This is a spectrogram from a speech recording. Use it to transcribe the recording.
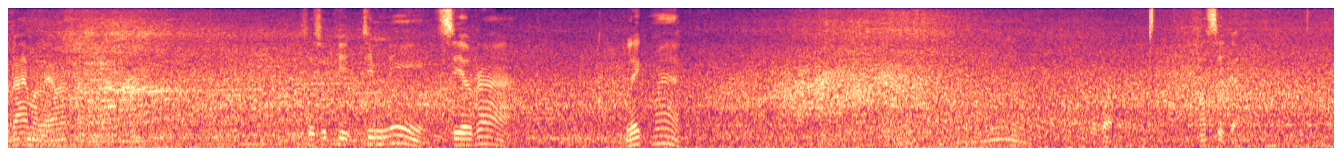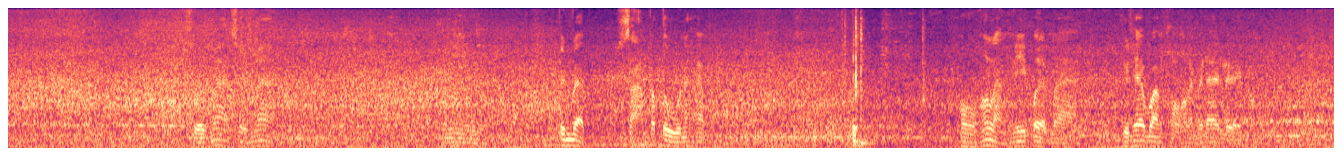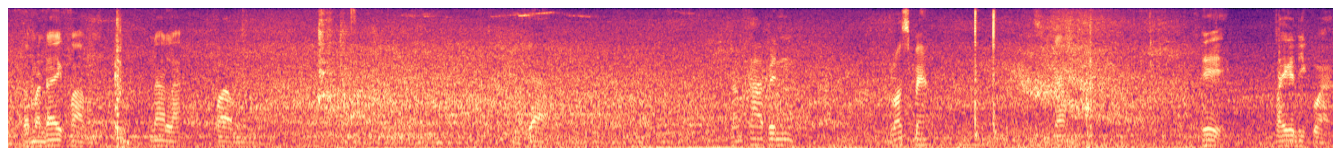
เราได้มาแล้วนะครับ Suzuki Jimny Sierra เล็กมากอืมแบบคลาสสิกอะสวยมาก สวยมาก นี่ เป็นแบบสามประตูนะครับโอ้ข้างหลังนี่เปิดมา คือแทบวางของอะไรไม่ได้เลยเนาะแต่มันได้ความน่ารักความหายาก เป็นรอสแบ็คสีดำเฮ้ไปกันดีกว่า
